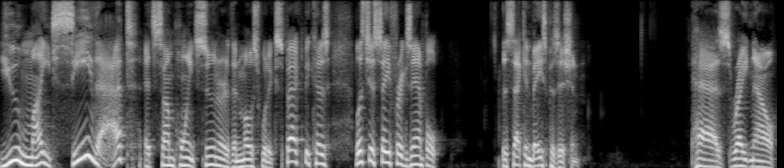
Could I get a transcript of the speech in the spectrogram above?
You might see that at some point sooner than most would expect because let's just say, for example, the second base position has right now,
